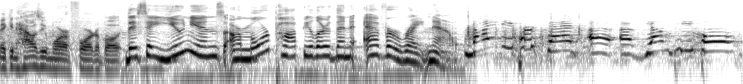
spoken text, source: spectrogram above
making housing more affordable. They say unions are more popular than ever right now. 90% of, of young people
